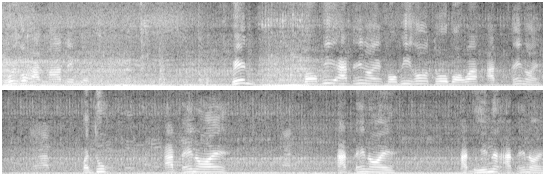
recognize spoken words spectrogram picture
โอ้ยเขาอัดมาเต็มเลยวินบอกพี่อัดให้หน่อย บอกพี่เขาโทรบอกว่าอัดให้หน่อยครับบรรทุกอัดให้หน่อย อัดให้หน่อย อัดหินน่ะอัดให้หน่อย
